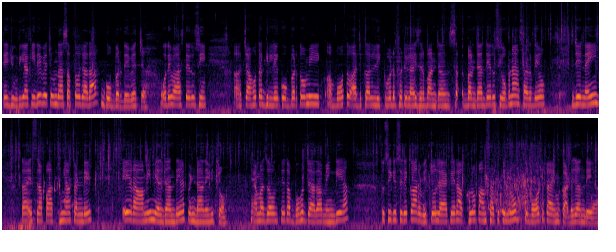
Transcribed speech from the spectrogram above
ਤੇ ਯੂਰੀਆ ਕਿਹਦੇ ਵਿੱਚ ਹੁੰਦਾ? ਸਭ ਤੋਂ ਜ਼ਿਆਦਾ ਗੋਬਰ ਦੇ ਵਿੱਚ। ਉਹਦੇ ਵਾਸਤੇ ਤੁਸੀਂ ਚਾਹੋ ਤਾਂ ਗਿੱਲੇ ਗੋਬਰ ਤੋਂ ਵੀ ਬਹੁਤ ਅੱਜ ਕੱਲ ਲਿਕਵਿਡ ਫਰਟੀਲਾਈਜ਼ਰ ਬਣ ਜਾਂ ਸ- ਬਣ ਜਾਂਦੇ ਆ, ਤੁਸੀਂ ਉਹ ਬਣਾ ਸਕਦੇ ਹੋ। ਜੇ ਨਹੀਂ ਤਾਂ ਇਸ ਤਰ੍ਹਾਂ ਪਾਥੀਆਂ ਕੰਡੇ ਇਹ ਆਰਾਮ ਹੀ ਮਿਲ ਜਾਂਦੇ ਆ ਪਿੰਡਾਂ ਦੇ ਵਿੱਚੋਂ। ਐਮਾਜ਼ੋਨ ਤੇ ਤਾਂ ਬਹੁਤ ਜ਼ਿਆਦਾ ਮਹਿੰਗੇ ਆ। ਤੁਸੀਂ ਕਿਸੇ ਦੇ ਘਰ ਵਿੱਚੋਂ ਲੈ ਕੇ ਰੱਖ ਲਓ 5-7 ਕਿਲੋ ਤੇ ਬਹੁਤ ਟਾਈਮ ਕੱਢ ਜਾਂਦੇ ਆ।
